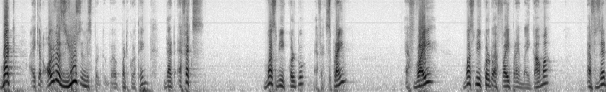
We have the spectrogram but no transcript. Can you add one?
But I can always use in this uh, particular thing that f x must be equal to f x prime, f y must be equal to f y prime by gamma, f z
